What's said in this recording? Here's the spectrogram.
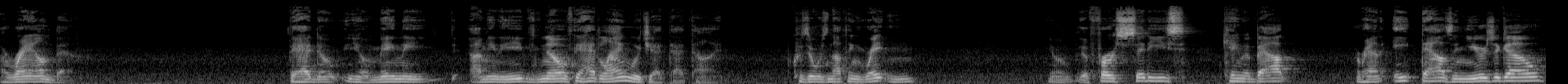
around them. They had no, you know, mainly, I mean, they didn't even know if they had language at that time because there was nothing written. You know, the first cities came about around 8,000 years ago,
